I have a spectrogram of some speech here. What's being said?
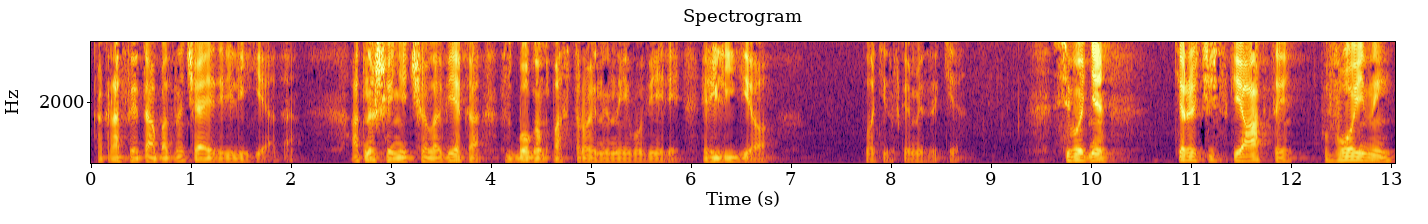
Как раз это обозначает религия, да? Отношение человека с Богом построены на его вере. Религия в латинском языке – Сегодня террористические акты, войны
